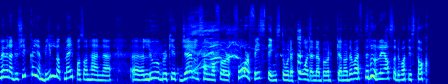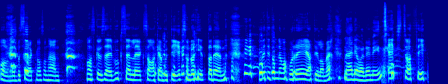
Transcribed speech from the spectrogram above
men jag menar, du skickade ju en bild åt mig på sån här uh, lubricate gel som var för for fisting stod det på den där burken och det var efter en resa du var till Stockholm och besökte någon sån här vad ska vi säga, vuxenleksakerbutik som du hittade den. Jag vet inte om den var på rea till och med. Nej, det var den inte. Extra thick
